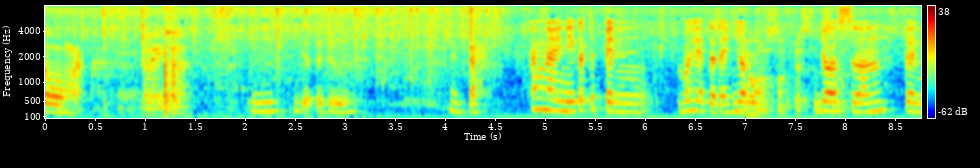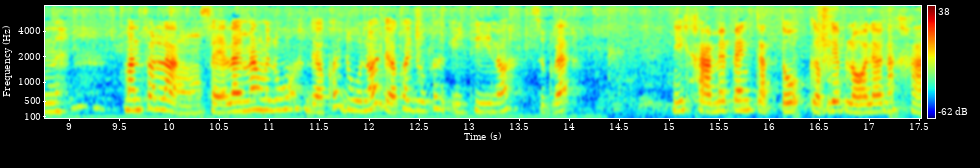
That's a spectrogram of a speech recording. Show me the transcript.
ดองอะ Jag är inne. อืมเดี๋ยวไปดู เห็นปะข้างในนี้ก็จะเป็นว่าเหตุอะไรยอด Jansson frestelse. ยอดเสือนเป็นมันฝรั่งใส่อะไรมั่งไม่รู้ เดี๋ยวค่อยดูเนาะเดี๋ยวค่อยดูก็อีกทีเนาะสุกแล้วนี่ค่ะแม่แป้งจัดโต๊ะเกือบเรียบร้อยแล้วนะคะ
